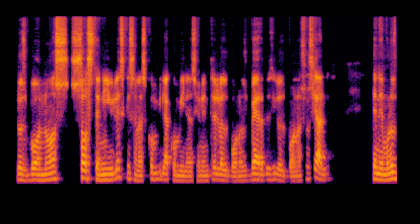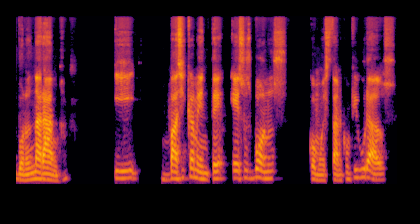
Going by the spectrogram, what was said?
los bonos sostenibles, que son las, la combinación entre los bonos verdes y los bonos sociales. Tenemos los bonos naranja y básicamente esos bonos, como están configurados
